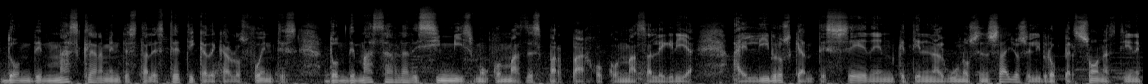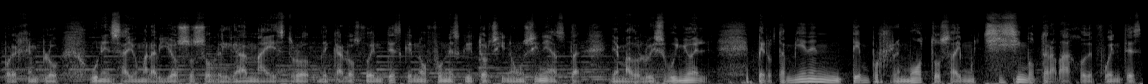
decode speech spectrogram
donde más claramente está la estética de Carlos Fuentes, donde más habla de sí mismo, con más desparpajo, con más alegría. Hay libros que anteceden, que tienen algunos ensayos. El libro Personas tiene, por ejemplo, un ensayo maravilloso sobre el gran maestro de Carlos Fuentes, que no fue un escritor, sino un cineasta llamado Luis Buñuel. Pero también en tiempos remotos hay muchísimo trabajo de Fuentes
